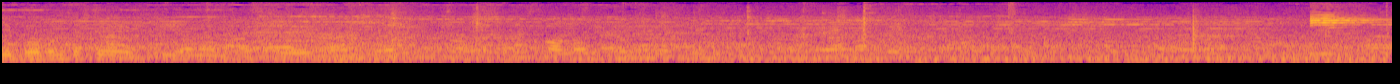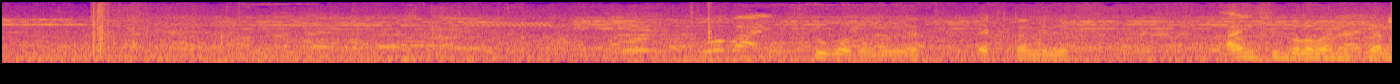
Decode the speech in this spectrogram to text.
এই ভবনটিতে কি এমন আছে একটু কথা একটা মিনিট। আইন শৃঙ্খলা বাহিনী কেন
